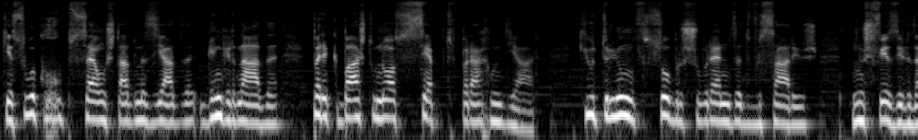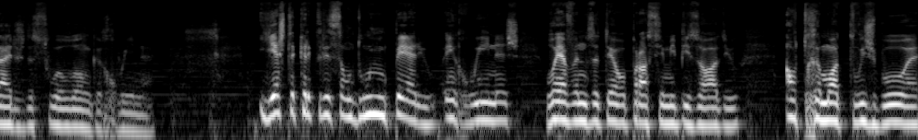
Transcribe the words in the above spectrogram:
que a sua corrupção está demasiado gangrenada para que baste o nosso sceptro para a remediar, que o triunfo sobre os soberanos adversários nos fez herdeiros da sua longa ruína. E esta caracterização do império em ruínas leva-nos até ao próximo episódio, ao terremoto de Lisboa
